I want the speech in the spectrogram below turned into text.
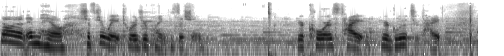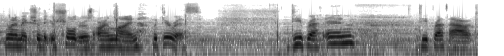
Now on an inhale, shift your weight towards your plank position. Your core is tight, your glutes are tight. You want to make sure that your shoulders are in line with your wrists. Deep breath in, deep breath out.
